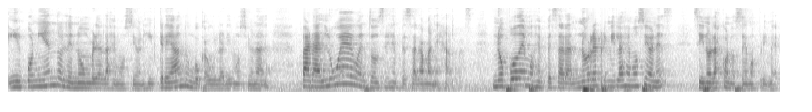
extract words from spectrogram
ir poniéndole nombre a las emociones, ir creando un vocabulario emocional, para luego entonces empezar a manejarlas. No podemos empezar a no reprimir las emociones si no las conocemos primero.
